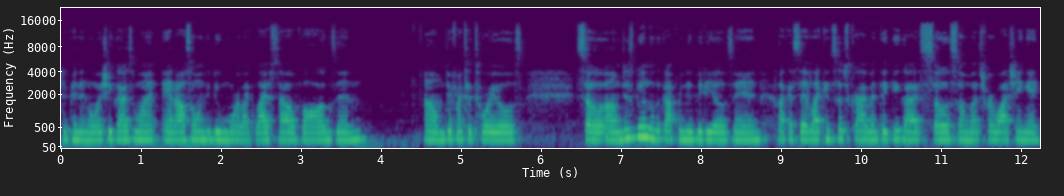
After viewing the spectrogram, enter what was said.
depending on what you guys want and I also want to do more like lifestyle vlogs and um, different tutorials. So um, just be on the lookout for new videos and like I said, like and subscribe and thank you guys so, so much for watching and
